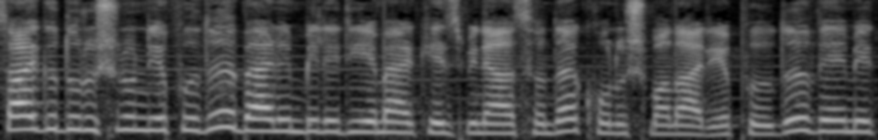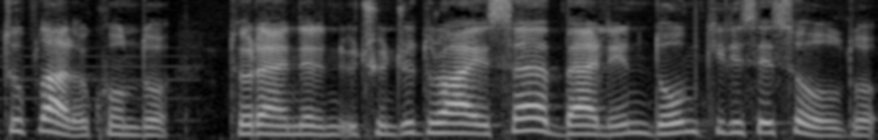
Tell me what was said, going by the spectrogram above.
Saygı duruşunun yapıldığı Berlin Belediye Merkez binasında konuşmalar yapıldı ve mektuplar okundu. Törenlerin üçüncü durağı ise Berlin Dom Kilisesi oldu.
